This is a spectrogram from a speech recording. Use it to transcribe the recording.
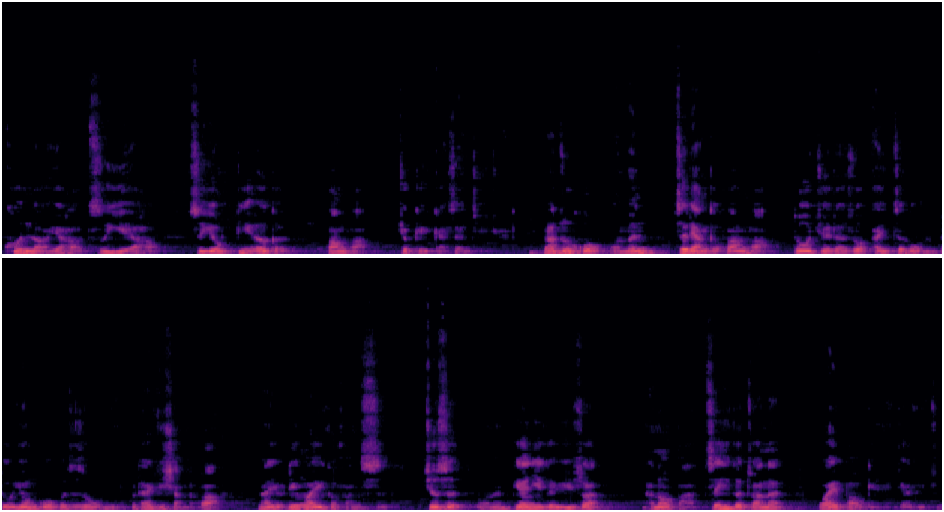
困扰也好，质疑也好，是用第二个方法就可以改善解决。那如果我们这两个方法都觉得说，哎，这个我们都用过，或者是我们也不太去想的话，那有另外一个方式，就是我们编一个预算，然后把这个专案外包给人家去做。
